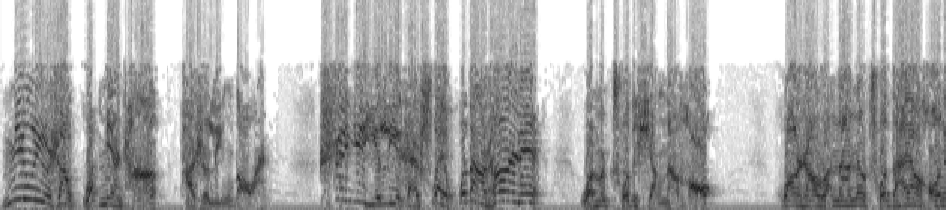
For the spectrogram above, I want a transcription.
名义上冠冕场，他是领导俺。实际一离开帅府大堂呢，我们处的相当好。皇上说：“那能处咋样好呢？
